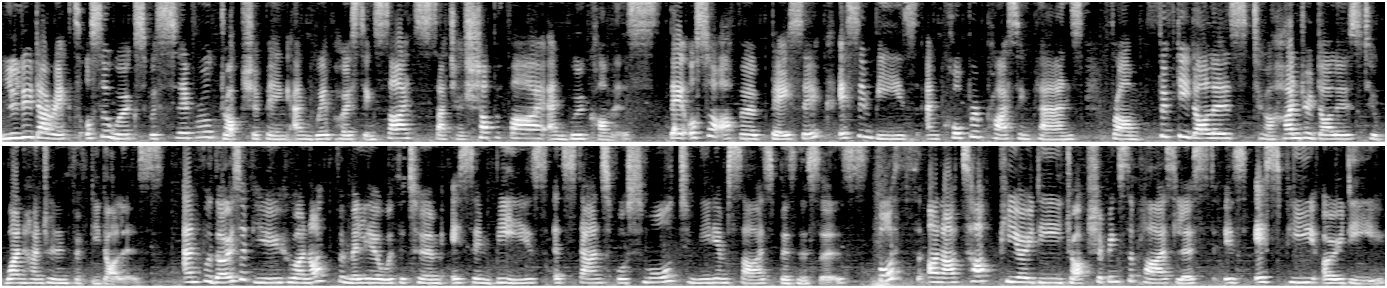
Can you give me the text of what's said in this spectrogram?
Lulu Direct also works with several dropshipping and web hosting sites such as Shopify, Shopify and WooCommerce. They also offer basic, SMBs, and corporate pricing plans from $50 to $100 to $150. And for those of you who are not familiar with the term SMBs, it stands for small to medium sized businesses. Fourth on our top POD dropshipping suppliers list is SPOD.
